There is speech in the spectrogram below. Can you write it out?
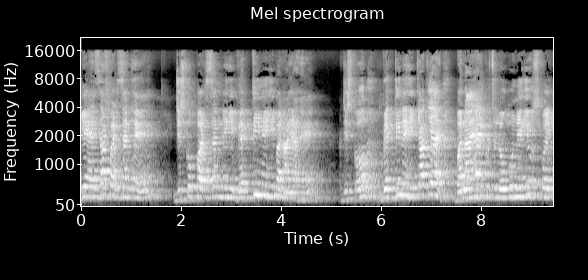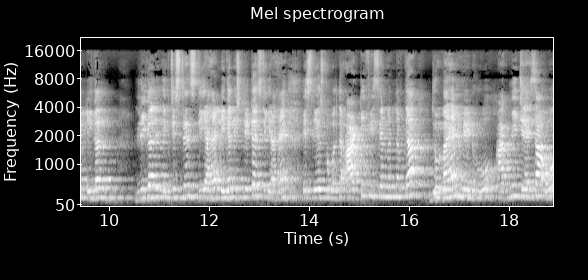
ये ऐसा पर्सन है जिसको पर्सन ने ही, व्यक्ति ने ही बनाया है, जिसको व्यक्ति ने ही क्या किया है, बनाया है। कुछ लोगों ने ही उसको एक लीगल लीगल एग्जिस्टेंस दिया है लीगल स्टेटस दिया है। इसलिए उसको बोलते हैं आर्टिफिशियल मतलब क्या? जो मैन मेड हो, आदमी जैसा हो,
